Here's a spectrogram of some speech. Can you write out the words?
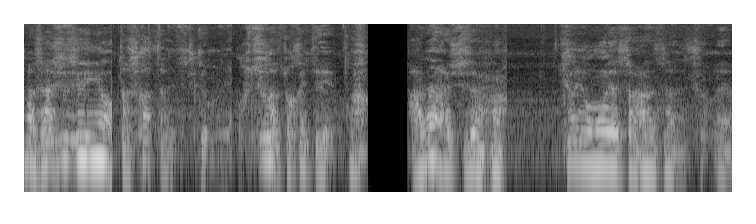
まあ最終的には助かったんですけどもね。靴が溶けて穴開いてた。な急に思い出した話なんですよね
